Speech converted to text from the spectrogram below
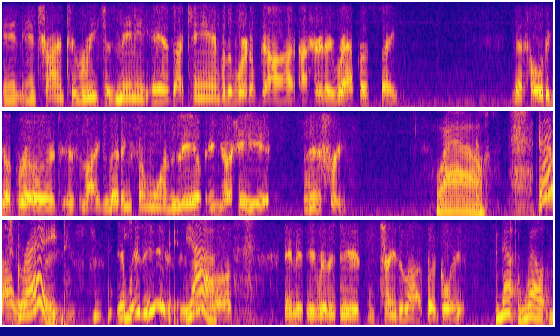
and, and trying to reach as many as I can with the Word of God, I heard a rapper say that holding a grudge is like letting someone live in your head rent free. Wow. That's great. It, it is. It yeah. really and it, it really did change a lot. But go ahead. No, well,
